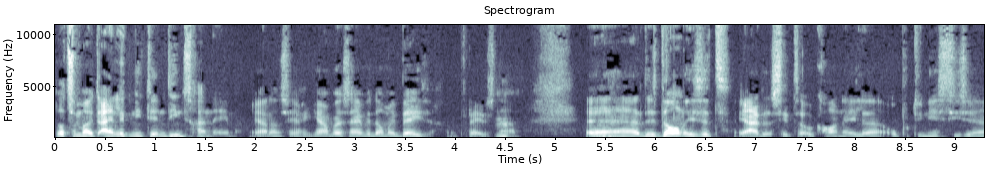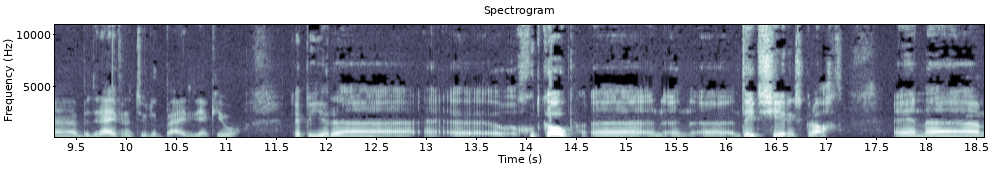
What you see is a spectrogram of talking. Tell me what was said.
dat ze hem uiteindelijk niet in dienst gaan nemen. Ja, dan zeg ik, ja, waar zijn we dan mee bezig? In vredesnaam. Uh, dus dan is het, ja, er zitten ook gewoon hele opportunistische bedrijven natuurlijk bij. Die denken, joh, ik heb hier uh, uh, goedkoop een, een, een detacheringskracht. En ehm,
